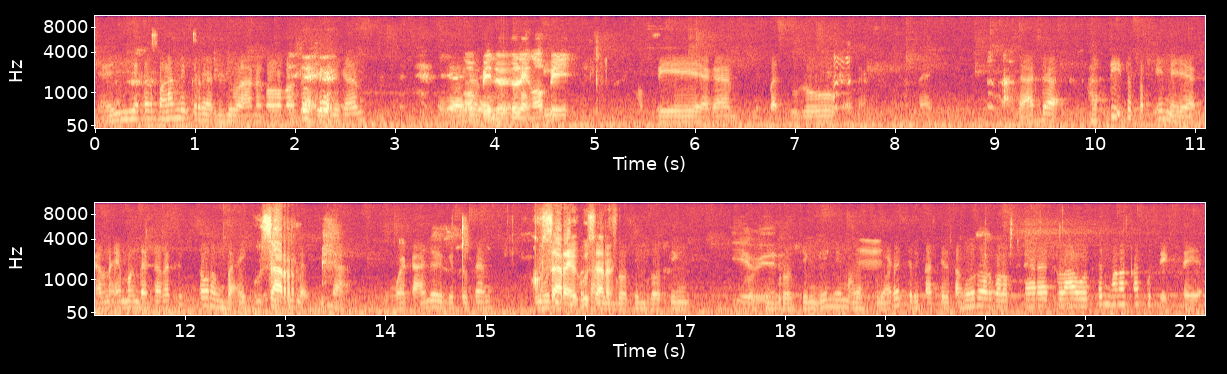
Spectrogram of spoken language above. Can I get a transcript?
ya iya kan panik keren gimana kalau kagak ini kan Iya. Ngopi iya. dulu nih ngopi. kopi ya kan nikmat dulu ya kan santai. nggak ada hati tetap ini ya karena emang dasarnya kan kita orang baik Gusar. Nggak bisa cuek aja gitu kan Gusar ya, gusar. browsing browsing Iya, browsing iya. browsing ini malah keluarnya cerita-cerita horor kalau keseret ke laut kan malah takut deh kita ya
